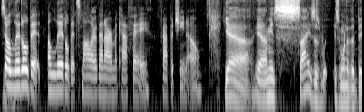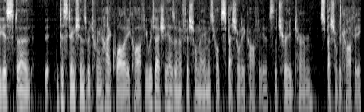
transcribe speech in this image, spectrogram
So a little bit, a little bit smaller than our McCafe Frappuccino. Yeah, yeah. I mean, size is is one of the biggest uh, distinctions between high quality coffee, which actually has an official name. It's called specialty coffee. It's the trade term, specialty coffee.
